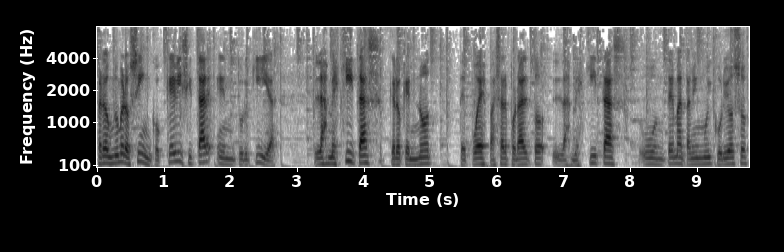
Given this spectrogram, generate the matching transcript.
Perdón, número 5. ¿Qué visitar en Turquía? Las mezquitas, creo que no te puedes pasar por alto las mezquitas. un tema también muy curioso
